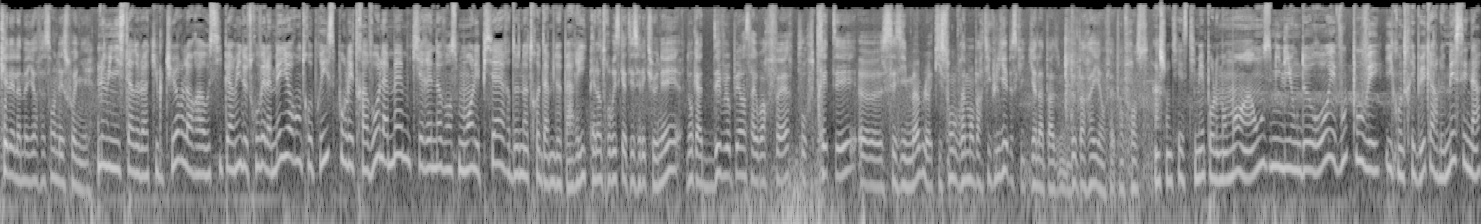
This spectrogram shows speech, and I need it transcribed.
quelle est la meilleure façon de les soigner. Le ministère de la Culture leur a aussi permis de trouver la meilleure entreprise pour les travaux, la même qui rénove en ce moment les pierres de Notre-Dame de Paris. Et l'entreprise qui a été sélectionnée donc, a développé un savoir-faire pour traiter euh, ces immeubles qui sont vraiment particuliers parce qu'il n'y en a pas de pareils en fait en France. Un chantier estimé pour le moment à 11 millions d'euros et vous pouvez y contribuer car le mécénat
